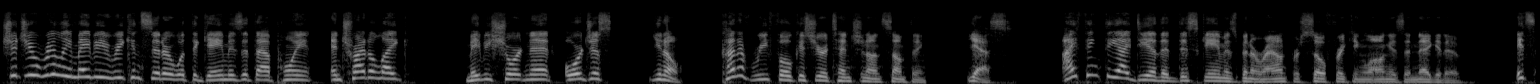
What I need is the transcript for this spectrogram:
Should you really maybe reconsider what the game is at that point and try to like maybe shorten it, or just, you know, kind of refocus your attention on something. Yes, I think the idea that this game has been around for so freaking long is a negative. It's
